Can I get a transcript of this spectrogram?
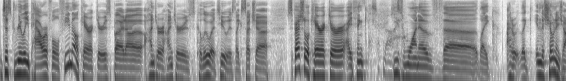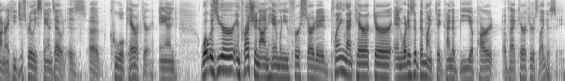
just really powerful female characters, but uh, Hunter Hunter's Killua too is like such a special character. I think he's one of the like I don't like in the shonen genre. He just really stands out as a cool character. And what was your impression on him when you first started playing that character? And what has it been like to kind of be a part of that character's legacy?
